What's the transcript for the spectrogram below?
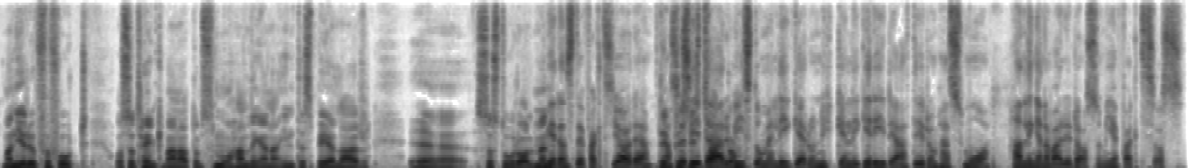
man ger upp för fort och så tänker man att de små handlingarna inte spelar eh, så stor roll. Men Medan det faktiskt gör det. Det är, alltså det är där tvärtom. visdomen ligger och nyckeln ligger i det, att det är de här små handlingarna varje dag som ger faktiskt oss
